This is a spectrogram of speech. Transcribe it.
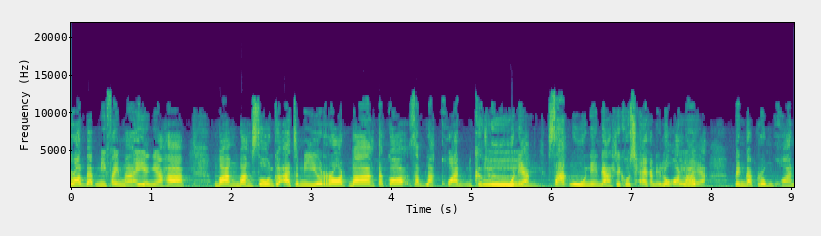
รอดแบบมีไฟไหม้อย่างเงี้ยค่ะ บางบางโซนก็อาจจะมีรอดบ้าง แต่ก็สำลักควันคืองูเนี่ยซากงูเนี่ยนะที่เขาแชร์กันในโลกออนไลน์อะเป็นแบบรมควัน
